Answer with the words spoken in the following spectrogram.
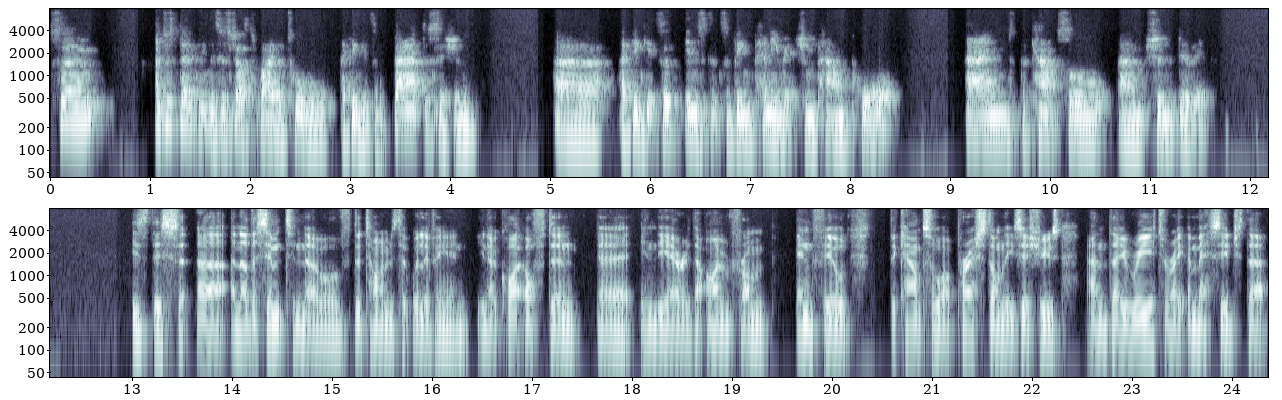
So I just don't think this is justified at all. I think it's a bad decision. Uh, I think it's an instance of being penny rich and pound poor, and the council um, shouldn't do it. Is this uh, another symptom, though, of the times that we're living in? You know, quite often uh, in the area that I'm from, Enfield, the council are pressed on these issues and they reiterate a message that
